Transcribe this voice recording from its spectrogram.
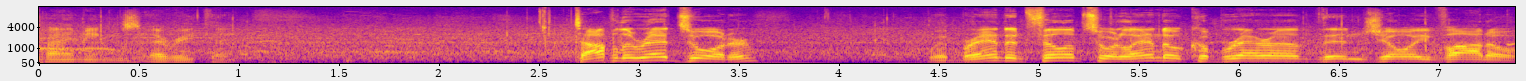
Timing's everything. Top of the Reds order with Brandon Phillips, Orlando Cabrera, then Joey Votto.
